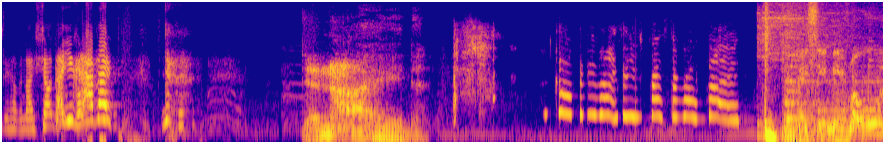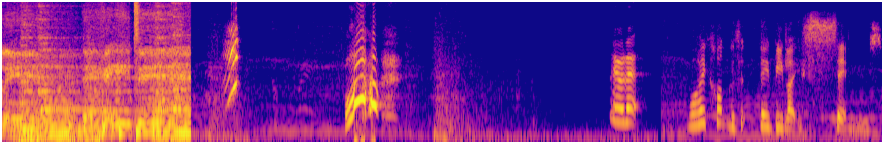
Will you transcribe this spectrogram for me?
We have a nice shotgun. You can have though. Denied. I can't believe I accidentally pressed the wrong button. They see me rolling, they hate it. Nailed it. Why can't they be like Sims,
